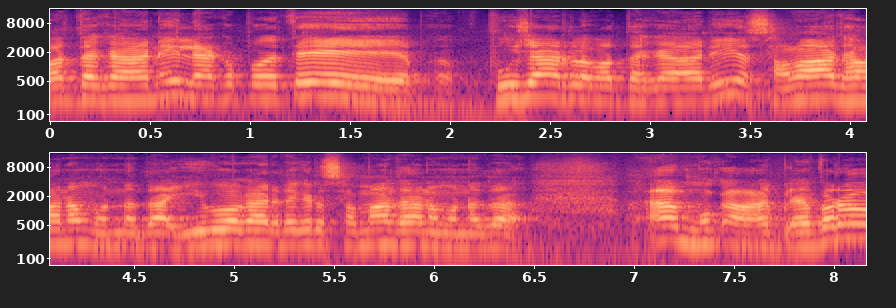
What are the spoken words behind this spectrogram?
వద్ద కానీ లేకపోతే పూజారుల వద్ద కానీ సమాధానం ఉన్నదా? ఈవో గారి దగ్గర సమాధానం ఉన్నదా? ఎవరో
